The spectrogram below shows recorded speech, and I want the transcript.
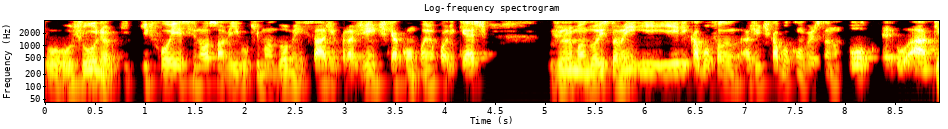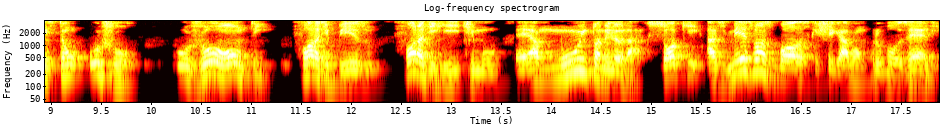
o, o Júnior, que, que, foi esse nosso amigo que mandou mensagem para a gente, que acompanha o podcast, o Júnior mandou isso também, e, e, ele acabou falando, a gente acabou conversando um pouco, é, a questão, o Jô. O Jô ontem, fora de peso, fora de ritmo, é muito a melhorar. Só que as mesmas bolas que chegavam para o Bozelli,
